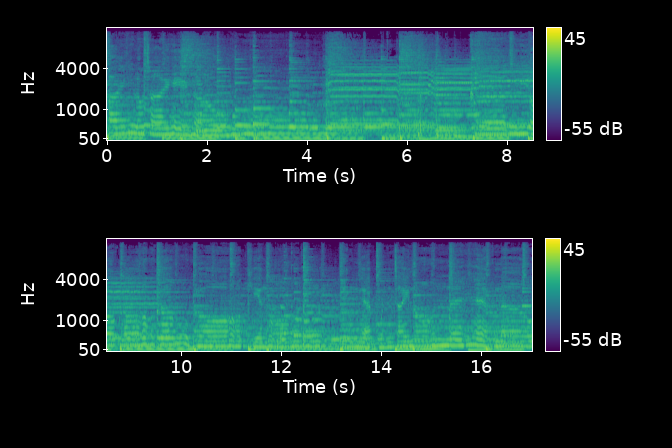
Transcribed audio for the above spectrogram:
ไปแล้วใจเหงา ใจนอนแนบหนาว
